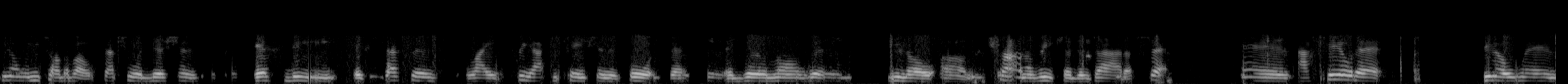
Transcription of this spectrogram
you know when you talk about sexual addiction, it's the excessive like preoccupation and thoughts that that go along with you know um, trying to reach a desired effect. And I feel that you know when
